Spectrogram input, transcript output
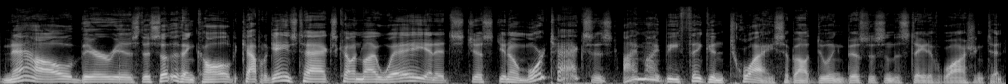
now there is this other thing called capital gains tax coming my way and it's just, you know, more taxes. I might be thinking twice about doing business in the state of Washington.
